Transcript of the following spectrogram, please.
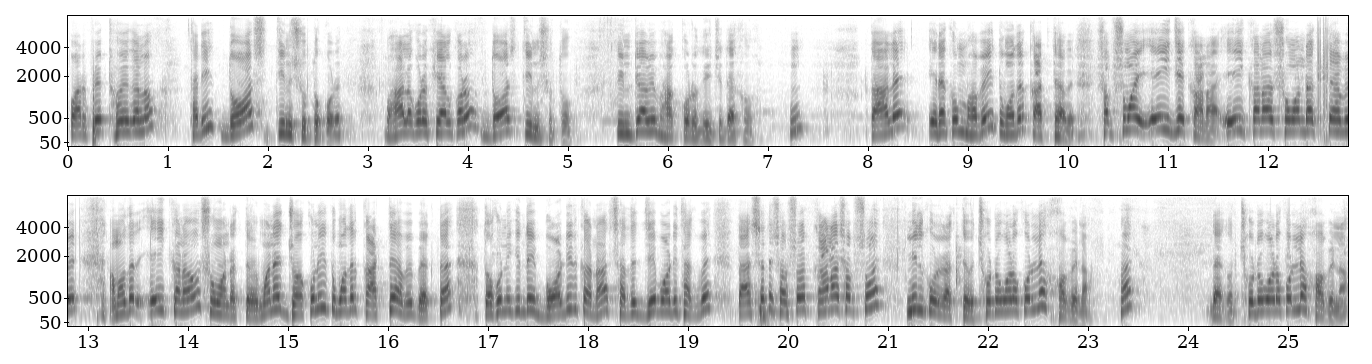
পারফেক্ট হয়ে গেল। তাহলে দশ, তিন সুতো করে। ভালো করে খেয়াল করো, দশ, তিন সুতো। তিনটে আমি ভাগ করে দিয়েছি, দেখো। হুম? তাহলে এরকমভাবেই তোমাদের কাটতে হবে। সবসময় এই যে কানা, এই কানার সমান রাখতে হবে। আমাদের এই কানাও সমান রাখতে হবে। মানে যখনই তোমাদের কাটতে হবে ব্যাগটা, তখনই কিন্তু এই বডির কানার সাথে যে বডি থাকবে, তার সাথে সবসময় কানা সবসময় মিল করে রাখতে হবে। ছোটো বড়ো করলে হবে না। হ্যাঁ? দেখো, ছোটো বড়ো করলে হবে না।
